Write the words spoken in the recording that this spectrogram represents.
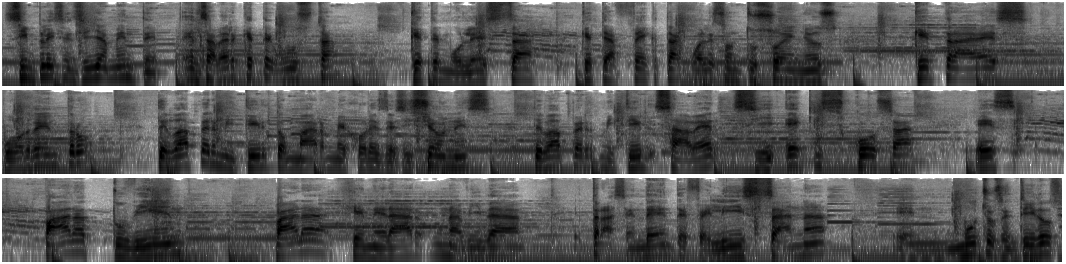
Simple y sencillamente, el saber qué te gusta, qué te molesta, qué te afecta, cuáles son tus sueños, qué traes por dentro, te va a permitir tomar mejores decisiones, te va a permitir saber si X cosa es para tu bien, para generar una vida trascendente, feliz, sana, en muchos sentidos,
